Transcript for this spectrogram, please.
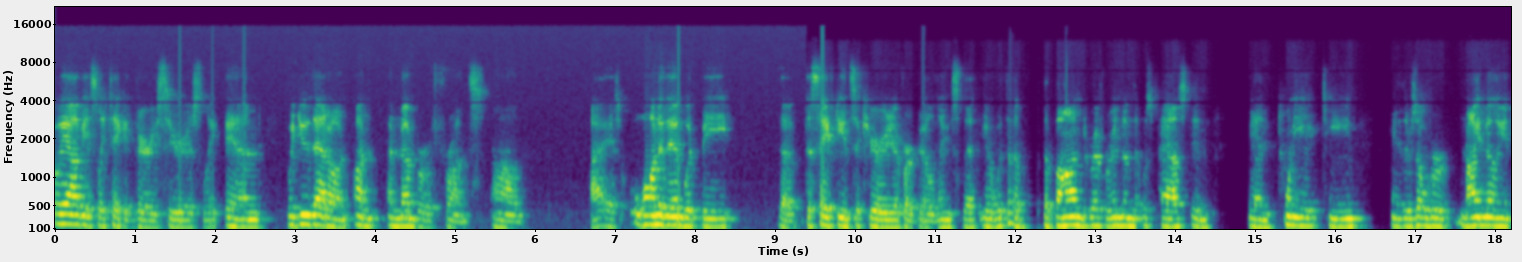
we obviously take it very seriously, and we do that on, on a number of fronts. Um, I, one of them would be the, the safety and security of our buildings that, you know, with the, the bond referendum that was passed in, in 2018, and there's over $9 million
